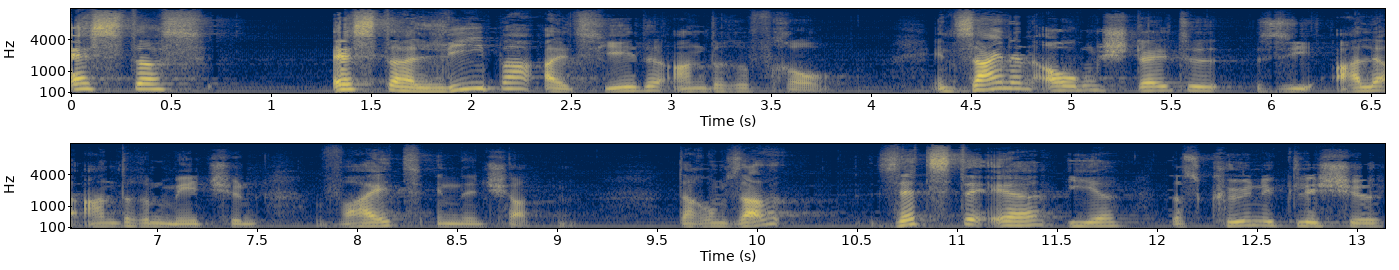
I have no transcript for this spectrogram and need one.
Esthers, Esther lieber als jede andere Frau. In seinen Augen stellte sie alle anderen Mädchen weit in den Schatten. Darum setzte er ihr das königliche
